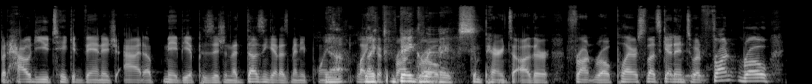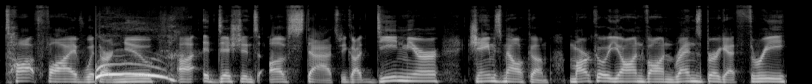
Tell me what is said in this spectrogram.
But how do you take advantage at a, maybe a position that doesn't get as many points, yeah, like, like, the, the front row, comparing to other front front row players. So let's get into it. Front row top five with Woo! our new uh, additions of stats. We got Dean Muir, James Malcolm, Marco Jan von Rensburg at three,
